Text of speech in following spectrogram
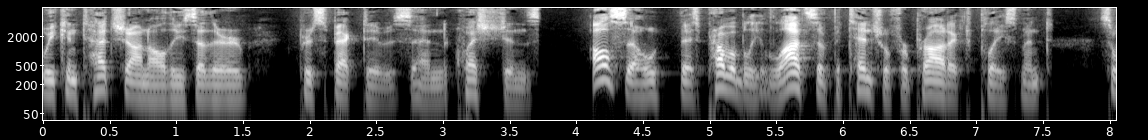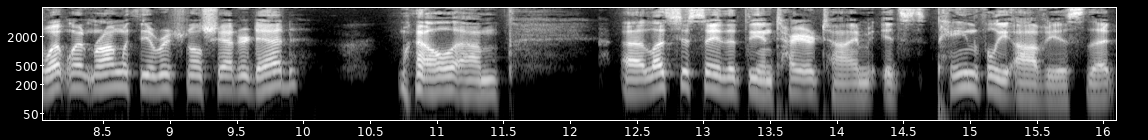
we can touch on all these other perspectives and questions. Also, there's probably lots of potential for product placement. So, what went wrong with the original Shatter Dead? Well, um, uh, let's just say that the entire time it's painfully obvious that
